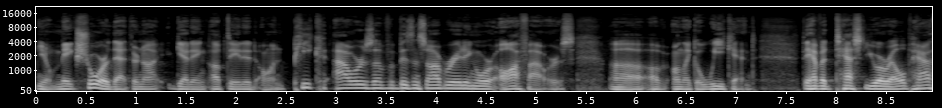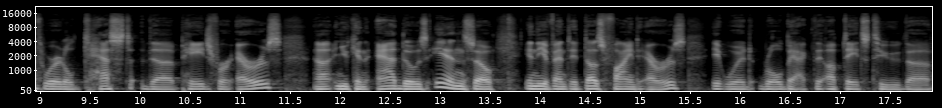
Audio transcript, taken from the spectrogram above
you know make sure that they're not getting updated on peak hours of a business operating or off hours uh, of, on like a weekend. They have a test URL path where it'll test the page for errors, uh, and you can add those in. So in the event it does find errors, it would roll back the updates to the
